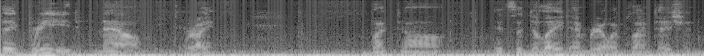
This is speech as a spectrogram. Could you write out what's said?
they breed now, right? But uh, it's a delayed embryo implantation,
